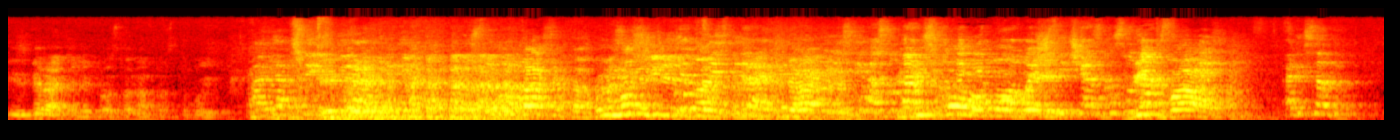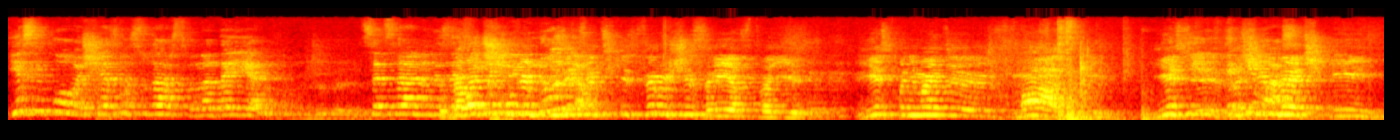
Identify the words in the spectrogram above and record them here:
избирателей просто-напросто будет? А я все избиратель. Ну так это, вы можете избирателей. Беского вы, битва. Александр, если помощь сейчас государству надоела, социально ну, Давайте купим дезинфицирующие средства есть. Есть, понимаете, маски, есть защитные очки.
